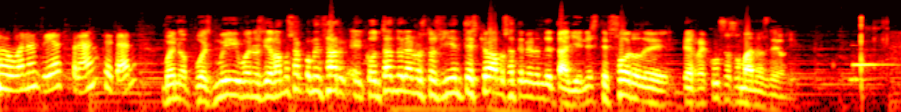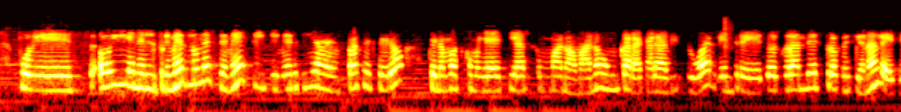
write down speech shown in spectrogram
Muy buenos días, Fran, ¿qué tal? Bueno, pues muy buenos días. Vamos a comenzar eh, contándole a nuestros oyentes qué vamos a tener en detalle en este foro de, recursos humanos de hoy. Pues hoy en el primer lunes de mes y primer día en fase cero tenemos, como ya decías, un mano a mano, un cara a cara virtual entre dos grandes profesionales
